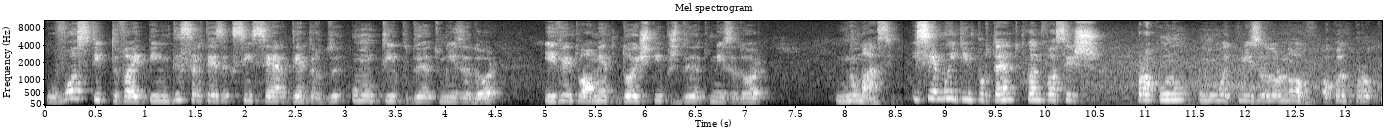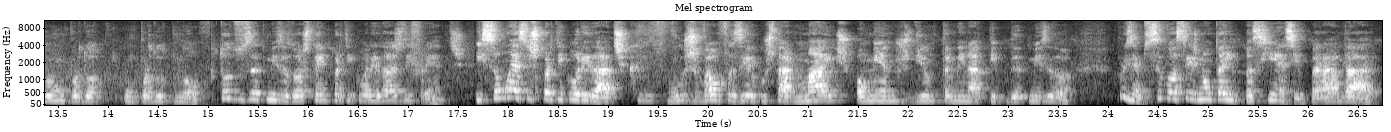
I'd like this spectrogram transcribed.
o vosso tipo de vaping de certeza que se insere dentro de um tipo de atomizador eventualmente dois tipos de atomizador no máximo. Isso é muito importante quando vocês procuram um atomizador novo ou quando procuram um produto, um produto novo. Todos os atomizadores têm particularidades diferentes e são essas particularidades que vos vão fazer gostar mais ou menos de um determinado tipo de atomizador. Por exemplo, se vocês não têm paciência para andar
